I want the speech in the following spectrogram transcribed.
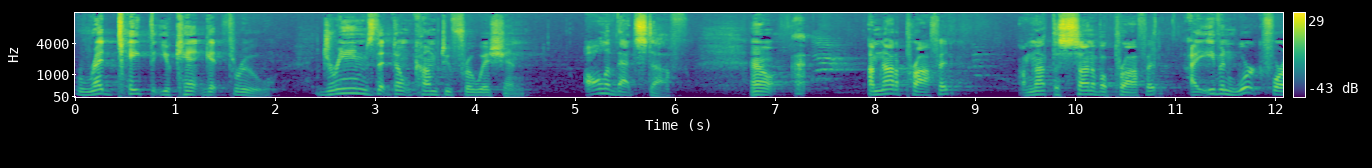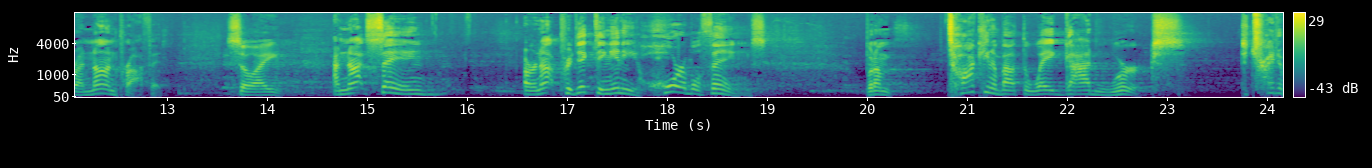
red tape that you can't get through, dreams that don't come to fruition, all of that stuff. Now, I, am not a prophet, I'm not the son of a prophet. I even work for a nonprofit. So I, I'm not saying or not predicting any horrible things. But I'm talking about the way God works to try to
